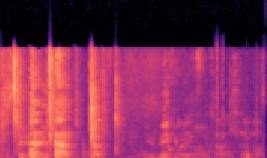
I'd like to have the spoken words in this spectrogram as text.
知ってるけど有名曲だから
